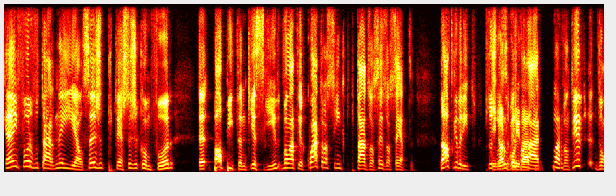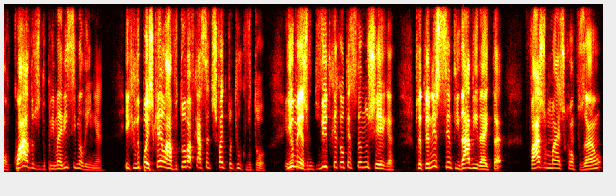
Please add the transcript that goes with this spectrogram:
quem for votar na IEL, seja de protesto, seja como for, uh, palpita-me que a seguir vão lá ter quatro ou cinco deputados, ou seis ou sete, de alto gabarito, pessoas enorme vão saber qualidade. falar, claro. vão ter vão quadros de primeiríssima linha e que depois quem lá votou vai ficar satisfeito por aquilo que votou. Exatamente. E o mesmo devido que aconteça no Chega. Portanto, eu, neste sentido, à direita, faz-me mais confusão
